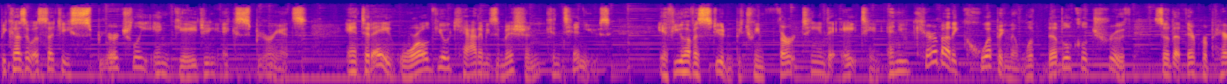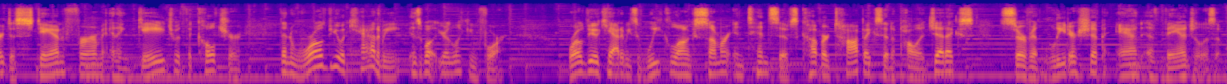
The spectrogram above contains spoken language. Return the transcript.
because it was such a spiritually engaging experience. And today, Worldview Academy's mission continues. If you have a student between 13 to 18 and you care about equipping them with biblical truth so that they're prepared to stand firm and engage with the culture, then Worldview Academy is what you're looking for. Worldview Academy's week long summer intensives cover topics in apologetics, servant leadership, and evangelism,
